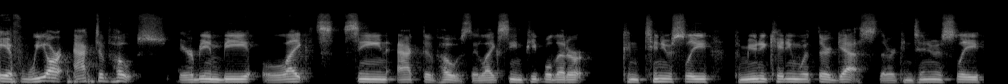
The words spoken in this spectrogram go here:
if we are active hosts, Airbnb likes seeing active hosts. They like seeing people that are continuously communicating with their guests, that are continuously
